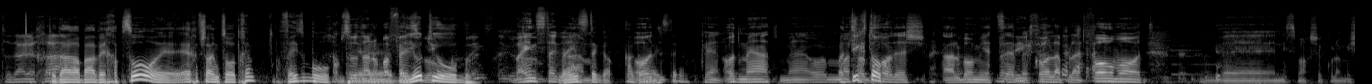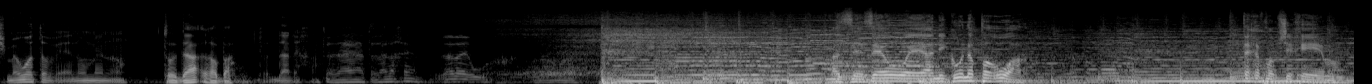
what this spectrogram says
תודה לך. תודה רבה, וחפשו, אה, איך אפשר למצוא אתכם? בפייסבוק, חפשו ב- אותנו בפייסבוק. ביוטיוב, באינסטגרם. באינסטגרם. אה, גם עוד, באינסטגרם. כן, עוד מעט, מה- עוד-. חודש, האלבום יצא. בכל הפלטפורמות, ונשמח שכולם ישמעו אותו וייהנו ממנו. תודה רבה. תודה לך. תודה, תודה לכם. תודה על האירוח. אז אה, זהו אה, הניגון הפרוע. תכף ממשיכים.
